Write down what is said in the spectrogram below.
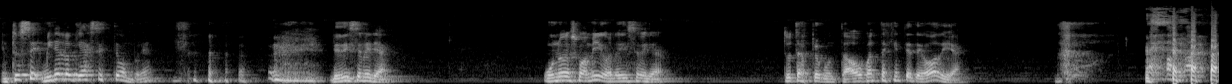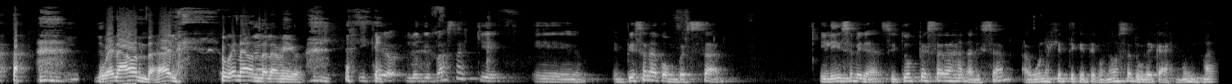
Entonces, mira lo que hace este hombre. ¿eh? le dice, mira, uno de sus amigos le dice, mira, tú te has preguntado cuánta gente te odia. Buena onda, dale. Buena onda el amigo. Y claro, lo que pasa es que eh, empiezan a conversar y le dice, mira, si tú empezaras a analizar, a alguna gente que te conoce, tú le caes muy mal.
